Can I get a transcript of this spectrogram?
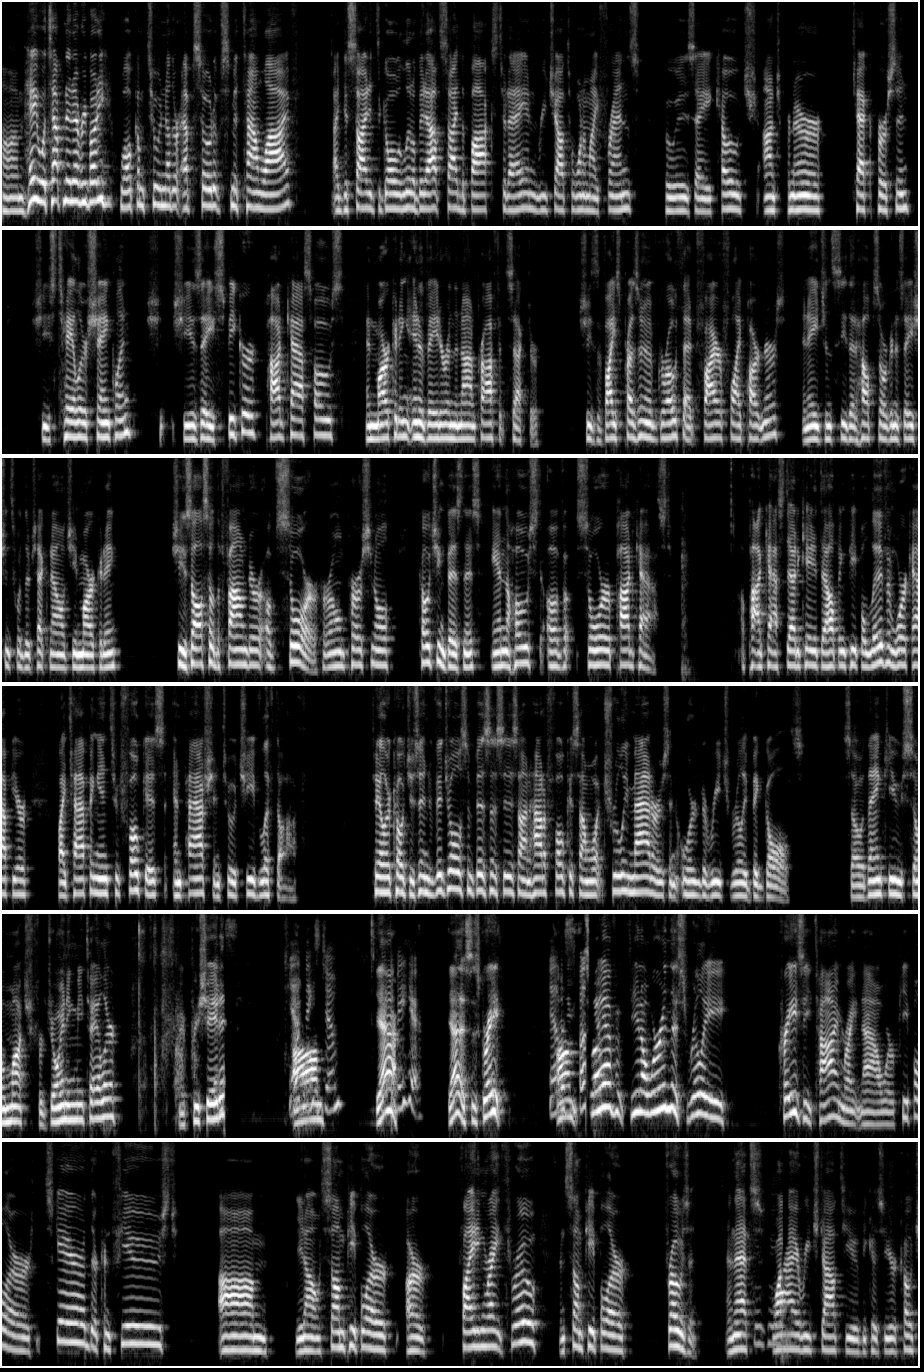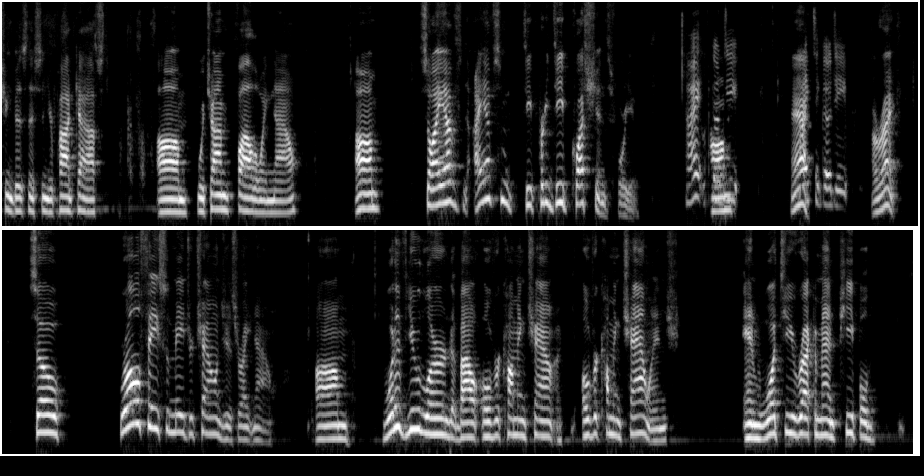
Um, hey, what's happening, everybody? Welcome to another episode of Smithtown Live. I decided to go a little bit outside the box today and reach out to one of my friends who is a coach, entrepreneur, tech person. She's Taylor Shanklin. She, she is a speaker, podcast host, and marketing innovator in the nonprofit sector. She's the vice president of growth at Firefly Partners, an agency that helps organizations with their technology and marketing. She's also the founder of SOAR, her own personal coaching business, and the host of SOAR Podcast, a podcast dedicated to helping people live and work happier by tapping into focus and passion to achieve liftoff. Taylor coaches individuals and businesses on how to focus on what truly matters in order to reach really big goals. So, thank you so much for joining me, Taylor. I appreciate it. Yeah, Um, thanks, Jim. Yeah, be here. yeah, this is great. Yeah, this Um, is so I have, you know, we're in this really crazy time right now where people are scared, they're confused. Um, you know, some people are are fighting right through, and some people are frozen. And that's Mhm. why I reached out to you because your coaching business and your podcast, um, which I'm following now. Um, so I have I have some deep, pretty deep questions for you. All right, let's go um, deep. I like to go deep. All right. So we're all faced with major challenges right now. Um, what have you learned about overcoming challenge overcoming challenge, and what do you recommend people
